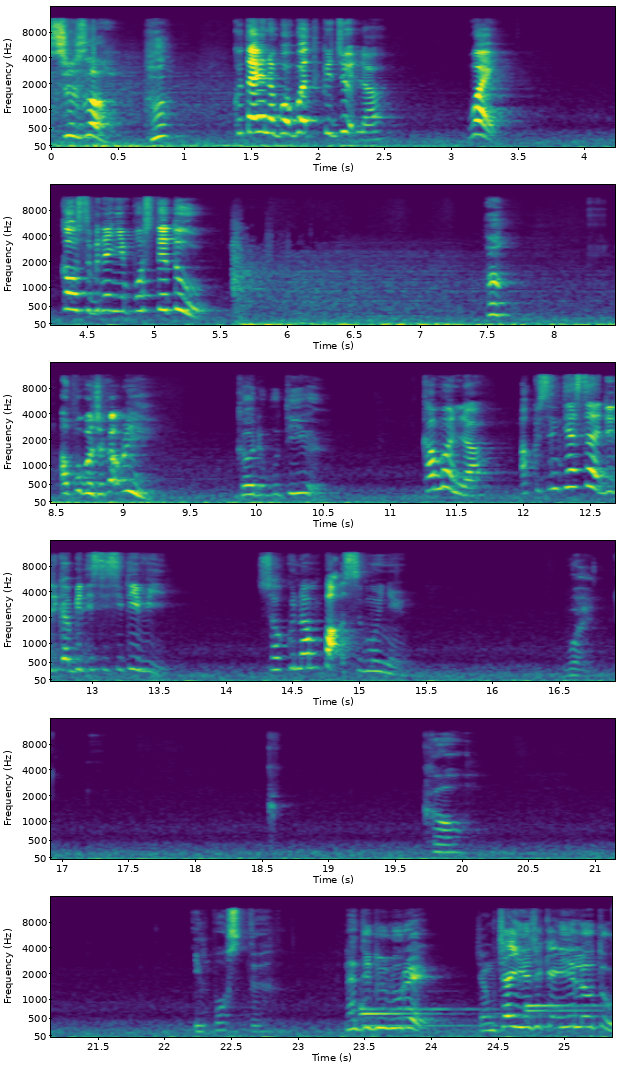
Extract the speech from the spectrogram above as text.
Serius lah? Ha? Kau tak payah nak buat-buat terkejut lah. White, kau sebenarnya imposter tu. Apa kau cakap ni? Kau ada bukti ke? Come on lah. Aku sentiasa ada dekat bilik CCTV. So aku nampak semuanya. White. K- Kau imposter? Nanti dulu Red. Jangan percaya cakap yellow tu.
